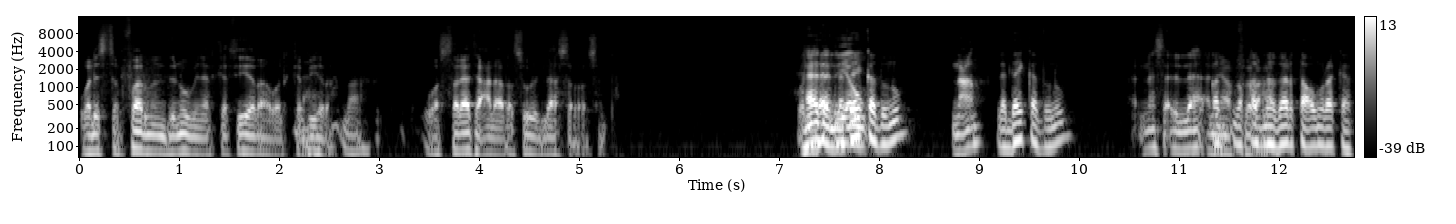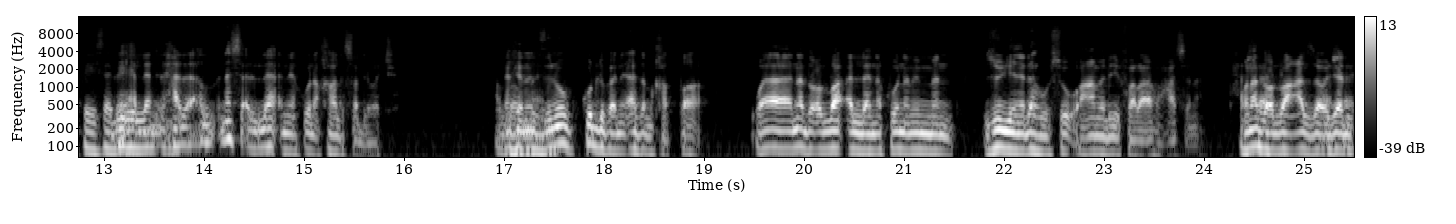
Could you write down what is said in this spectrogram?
والاستغفار من ذنوبنا الكثيرة والكبيرة نعم. بارك والصلاة على رسول الله صلى الله عليه وسلم. هذا لديك اليوم ذنوب نعم لديك ذنوب نسأل الله أن وقد, يغفر وقد. نذرت عمرك في سبيل لا، الله نسأل الله أن يكون خالصا لوجهه لكن. الذنوب كل بني آدم خطاء وندعو الله ألا نكون ممن زين له سوء عمله فرآه حسنا. وندعو الله عز وجل.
